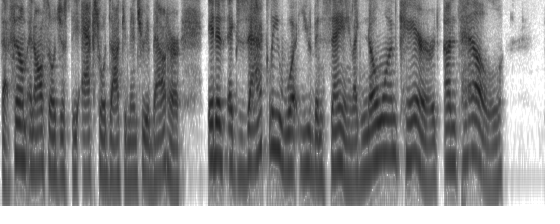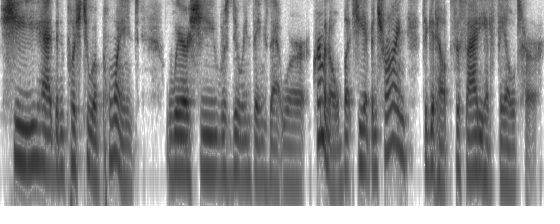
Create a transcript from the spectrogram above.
that film and also just the actual documentary about her. It is exactly what you've been saying. Like no one cared until she had been pushed to a point where she was doing things that were criminal but she had been trying to get help. Society had failed her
